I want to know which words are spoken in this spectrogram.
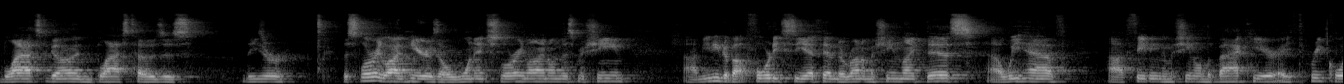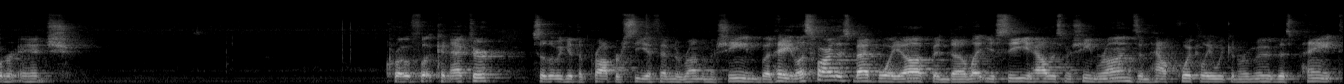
blast gun, blast hoses. These are the slurry line here is a one inch slurry line on this machine. Um, you need about 40 CFM to run a machine like this. Uh, we have uh, feeding the machine on the back here a three quarter inch crowfoot connector so that we get the proper CFM to run the machine. But hey, let's fire this bad boy up and uh, let you see how this machine runs and how quickly we can remove this paint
